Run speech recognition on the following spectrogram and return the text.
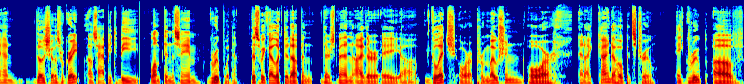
And those shows were great. I was happy to be lumped in the same group with them. This week I looked it up and there's been either a uh, glitch or a promotion or, and I kind of hope it's true, a group of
